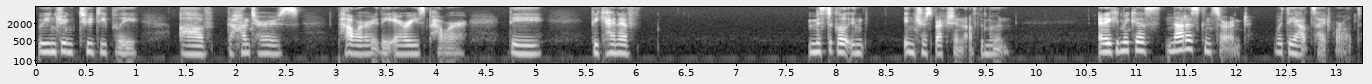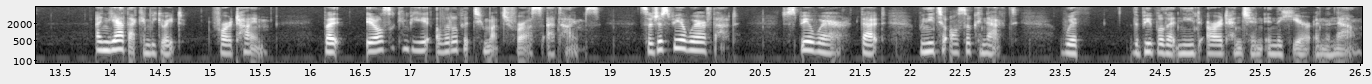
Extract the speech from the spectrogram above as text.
We can drink too deeply of the hunter's power, the Aries power, the the kind of mystical in- introspection of the moon. And it can make us not as concerned with the outside world. And yeah, that can be great for a time, but it also can be a little bit too much for us at times. So just be aware of that. Just be aware that we need to also connect with the people that need our attention in the here and the now.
